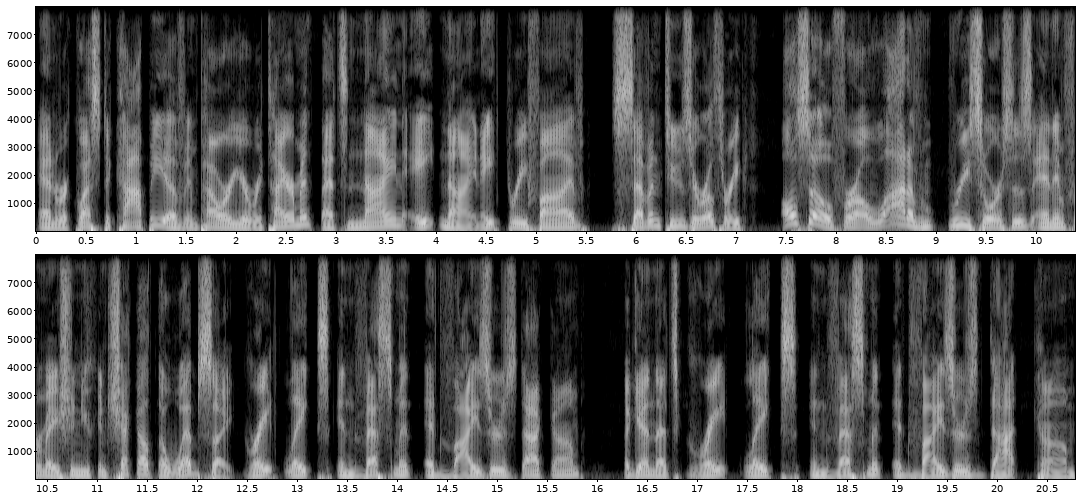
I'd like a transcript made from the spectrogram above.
and request a copy of Empower Your Retirement. That's 989 835 7203. Also, for a lot of resources and information, you can check out the website, Great Lakes Investment Advisors.com. Again, that's Great Lakes Investment Advisors.com.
